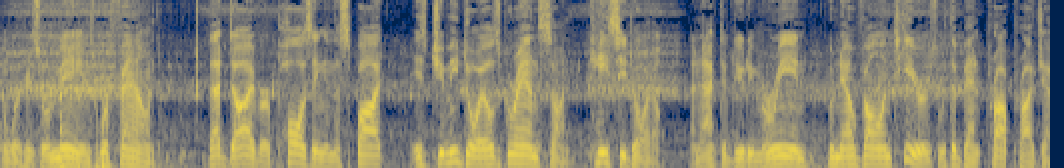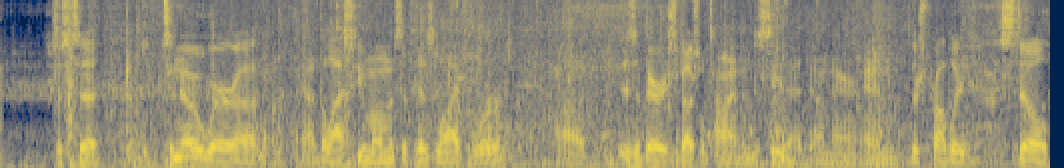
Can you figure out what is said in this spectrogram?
and where his remains were found. That diver pausing in the spot is Jimmy Doyle's grandson, Casey Doyle, an active duty Marine who now volunteers with the Bent Prop Project. Just to, to know where uh, uh, the last few moments of his life were uh, is a very special time, and to see that down there. And there's probably still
